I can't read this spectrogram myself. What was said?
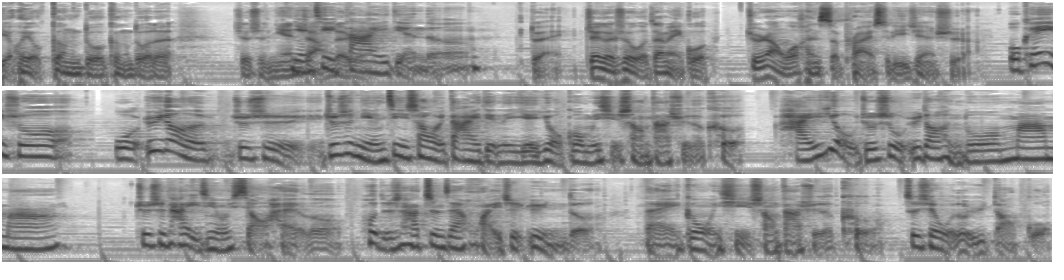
也会有更多更多的就是年长的人，年纪大一点的。对，这个是我在美国就让我很 surprise 的一件事啊。我可以说，我遇到的就是就是年纪稍微大一点的也有跟我们一起上大学的课，还有就是我遇到很多妈妈，就是她已经有小孩了，或者是她正在怀着孕的，来跟我一起上大学的课，这些我都遇到过。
